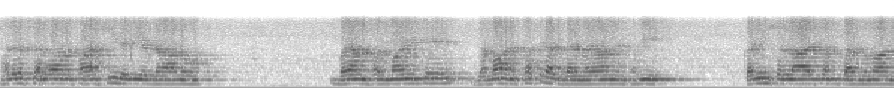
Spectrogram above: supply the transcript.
حضرت سلمان فارسی رضی اللہ عنہ بیان فرمائی کہ زمان کثرت درمیان ابھی کریم صلی اللہ علیہ وسلم کا زمان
